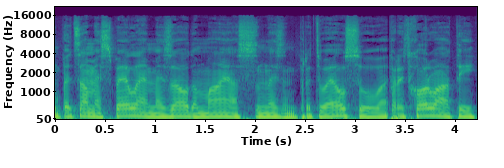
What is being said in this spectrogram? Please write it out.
Un pēc tam mēs spēlējam, mēs zaudam mājās, nezinu, pret Velsu vai pret Horvātiju.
